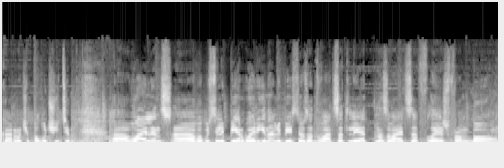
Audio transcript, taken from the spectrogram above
Короче, получите. Violence выпустили первую оригинальную песню за 20 лет. Называется Flash from Bone.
